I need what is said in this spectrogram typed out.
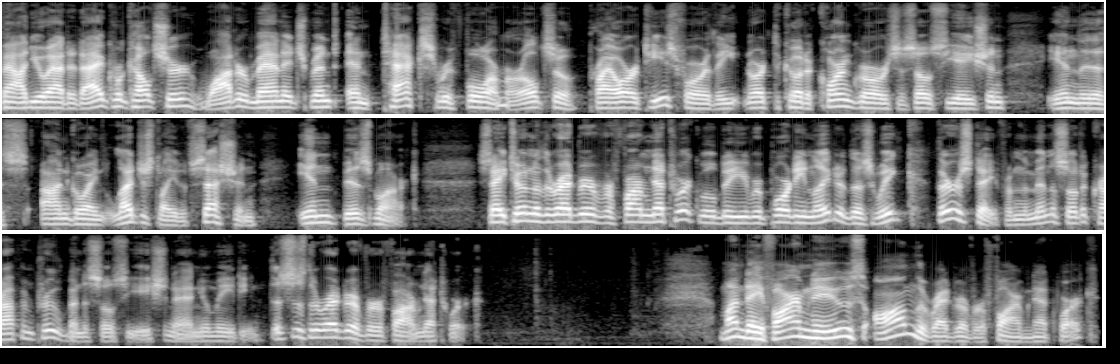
Value added agriculture, water management, and tax reform are also priorities for the North Dakota Corn Growers Association in this ongoing legislative session in Bismarck. Stay tuned to the Red River Farm Network. We'll be reporting later this week, Thursday, from the Minnesota Crop Improvement Association annual meeting. This is the Red River Farm Network. Monday Farm News on the Red River Farm Network.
